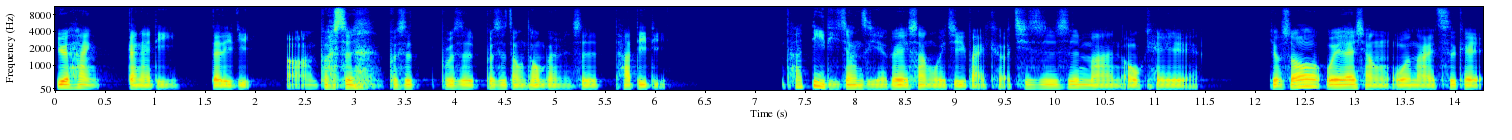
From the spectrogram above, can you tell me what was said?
约翰·甘乃迪的弟弟啊，不是不是不是不是总统本人，是他弟弟，他弟弟这样子也被上维基百科，其实是蛮 OK 的。有时候我也在想，我哪一次可以。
